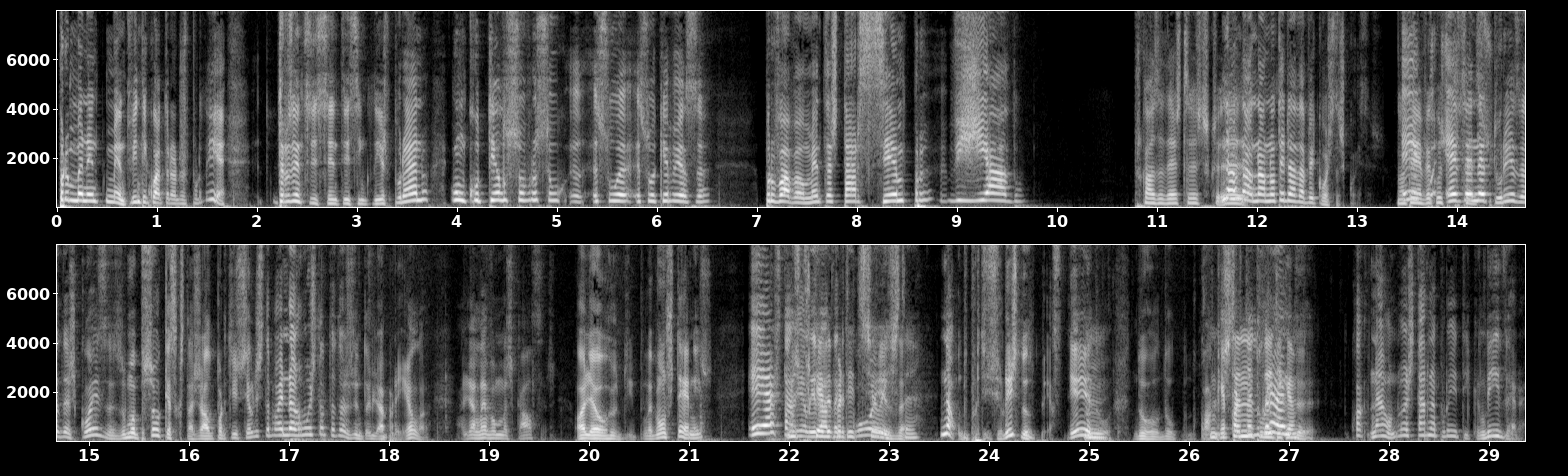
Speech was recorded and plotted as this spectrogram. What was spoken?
permanentemente, 24 horas por dia, 365 dias por ano, um cutelo sobre a sua, a sua, a sua cabeça. Provavelmente a estar sempre vigiado. Por causa destas. Não, não, não, não tem nada a ver com estas coisas. Não é, tem a ver com os É da natureza das coisas. Uma pessoa que é secretária do Partido Socialista vai na rua e está toda a gente a olhar para ele. Olha, leva umas calças. Olha, leva uns ténis. É esta Mas a realidade do Partido. Socialista? Não, do Partido Socialista, do PSD, hum. do, do, do qualquer estar partido na política. grande. Não, não é estar na política. Líder.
